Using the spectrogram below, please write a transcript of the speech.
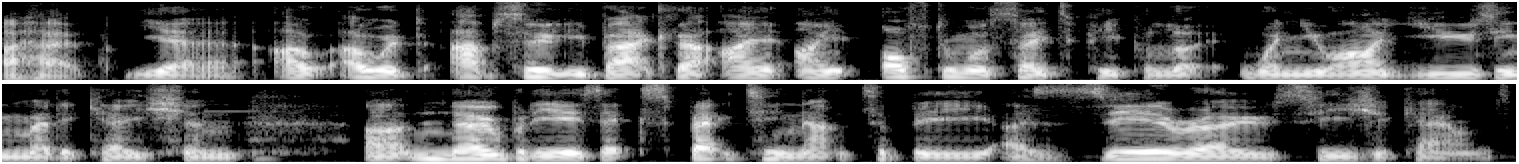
I hope. Yeah, I, I, would absolutely back that. I, I often will say to people, look, when you are using medication, uh, nobody is expecting that to be a zero seizure count.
